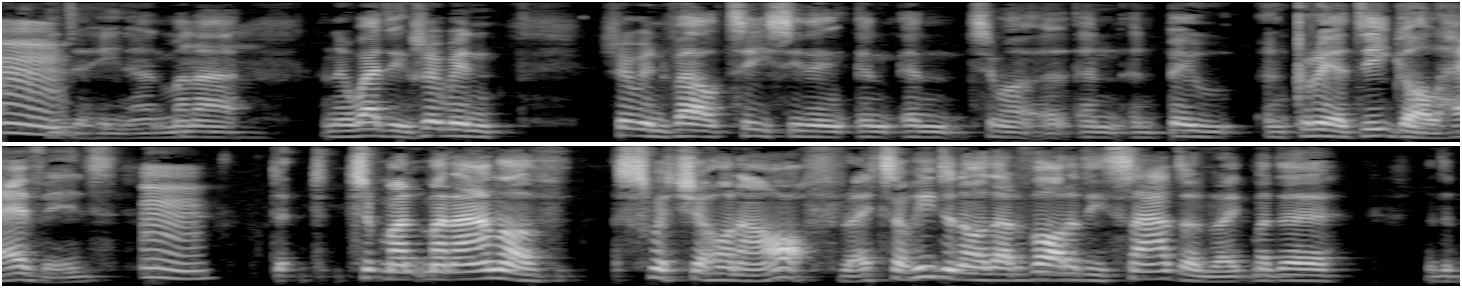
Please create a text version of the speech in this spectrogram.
mm. i dy hunan. Mae'n mm. yn ewedig rhywun rhywun fel ti sydd yn, yn, yn, yn, yn, yn byw yn greadigol hefyd, mm. mae'n ma anodd switcho hwnna off, right? So hyd yn oed ar fod ydi sadwn, right? Mae dy, ma dy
